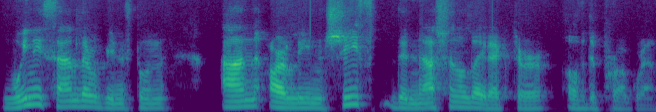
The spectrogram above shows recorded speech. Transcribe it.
Winnie Sandler Grinspoon, and Arlene Schiff, the National Director of the program.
